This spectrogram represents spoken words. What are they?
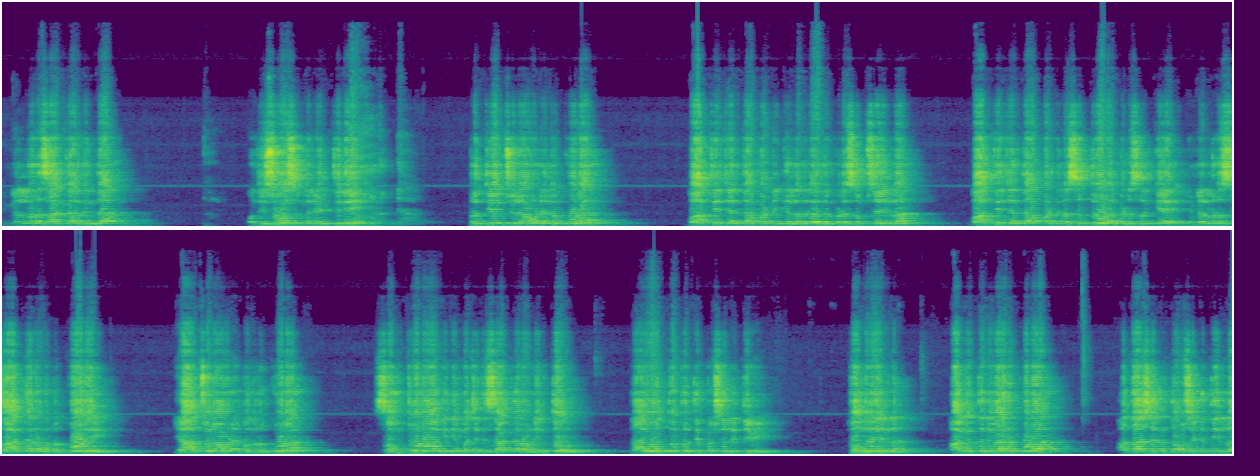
ನಿಮ್ಮೆಲ್ಲರ ಸಹಕಾರದಿಂದ ಒಂದು ವಿಶ್ವಾಸ ಮೇಲೆ ಹೇಳ್ತೀನಿ. ಪ್ರತಿಯೊಂದು ಚುನಾವಣೆಯಲ್ಲೂ ಕೂಡ ಭಾರತೀಯ ಜನತಾ ಪಾರ್ಟಿ ಗೆಲ್ಲದ್ರೆ ಯಾವುದೇ ಕೂಡ ಸಂಶಯ ಇಲ್ಲ. ಭಾರತೀಯ ಜನತಾ ಪಾರ್ಟಿನ ಸದೃಢ ಬೆಳೆಸೋಕೆ ನಿಮ್ಮೆಲ್ಲರೂ ಸಹಕಾರವನ್ನು ಕೋರಿ ಯಾವ ಚುನಾವಣೆ ಬಂದರೂ ಕೂಡ ಸಂಪೂರ್ಣವಾಗಿ ನಿಮ್ಮ ಜೊತೆ ಸಹಕಾರ ನಿಂತು ನಾವು ಇವತ್ತು ಪ್ರತಿಪಕ್ಷದಲ್ಲಿ ಇದ್ದೀವಿ. ತೊಂದರೆ ಇಲ್ಲ. ಹಾಗಂತ ನೀವ್ಯಾರು ಕೂಡ ಹತಾಶಾಗಂತ ಅವಶ್ಯಕತೆ ಇಲ್ಲ.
